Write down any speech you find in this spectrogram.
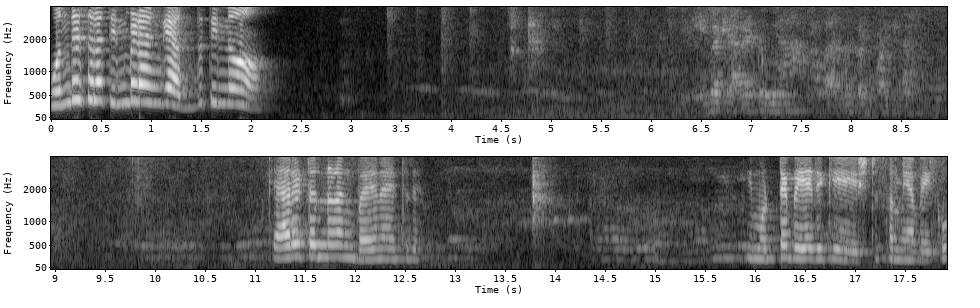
ಒಂದೇ ಸಲ ತಿನ್ಬೇಡ ಹಂಗೆ ಅಗ್ದು ತಿನ್ನು. ಕ್ಯಾರೆಟ್ ಅಂದ್ರೆ ನಂಗೆ ಭಯನೇ ಆಯ್ತದೆ. ಈ ಮೊಟ್ಟೆ ಬೇಯೋದಕ್ಕೆ ಎಷ್ಟು ಸಮಯ ಬೇಕು?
